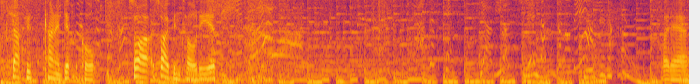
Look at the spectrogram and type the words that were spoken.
Stuff is kind of difficult. So, I- so I've been told he is. But uh,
